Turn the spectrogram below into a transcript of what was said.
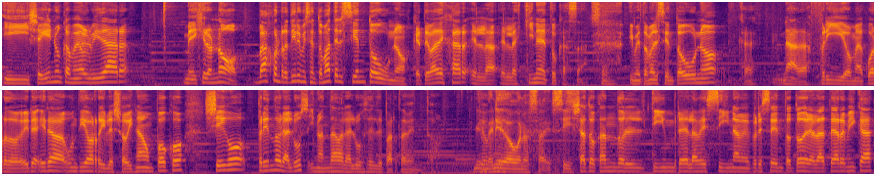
Y llegué y nunca me voy a olvidar. Me dijeron, no, bajo en retiro y me dicen, tomate el 101, que te va a dejar en la, en la esquina de tu casa. Sí. Y me tomé el 101, ca- nada, frío, me acuerdo, era, era un día horrible, lloviznaba un poco. Llego, prendo la luz y no andaba la luz del departamento. Bienvenido a Buenos Aires. Sí, ya tocando el timbre de la vecina, me presento, todo era la térmica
